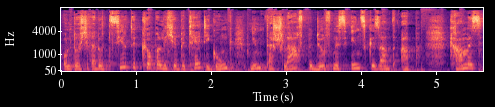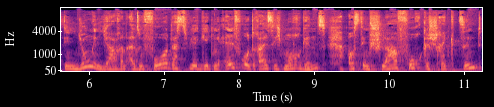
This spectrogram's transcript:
und durch reduzierte körperliche Betätigung nimmt das Schlafbedürfnis insgesamt ab. Kam es in jungen Jahren also vor, dass wir gegen 11.30 Uhr morgens aus dem Schlaf hochgeschreckt sind,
